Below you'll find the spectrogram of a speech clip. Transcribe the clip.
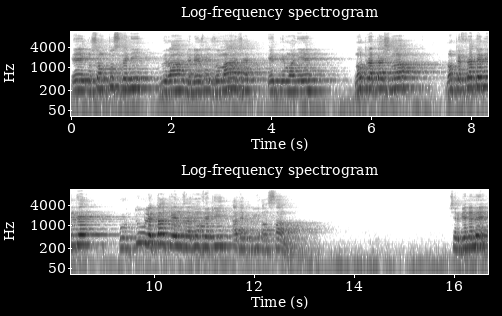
Et nous sommes tous venus lui rendre des hommages et témoigner notre attachement, notre fraternité pour tout le temps que nous avions vécu avec lui ensemble. Chers bien-aimés,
